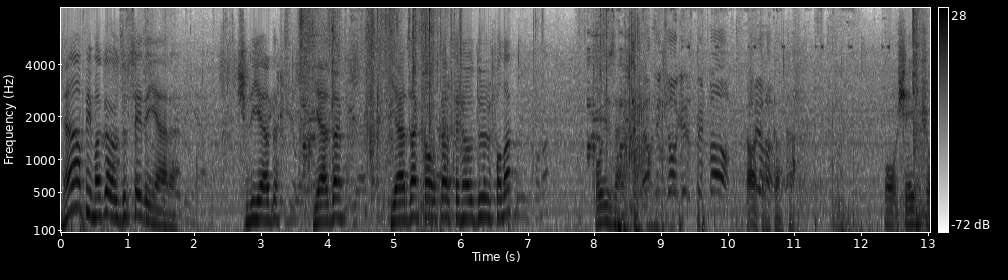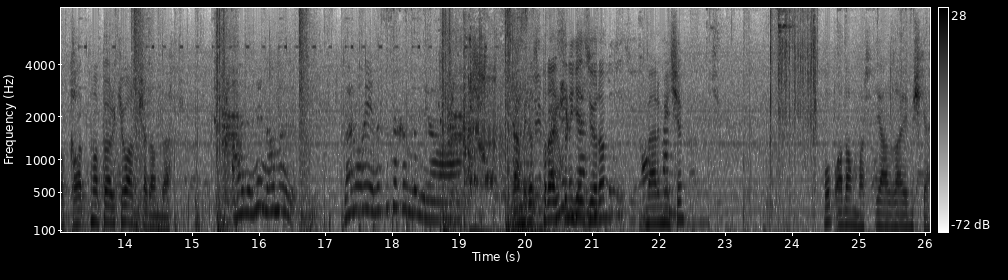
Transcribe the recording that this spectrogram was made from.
Ne yapayım aga öldürseydin yani. Şimdi yerde yerden yerden kalkar seni öldürür falan. O yüzden. Kalkar 'em. kalkar. O şeymiş o kalkma perkü varmış adamda. Abi ne namı? Ben oraya nasıl takıldım ya? Ben biraz price'ını geziyorum mermi için. Hop adam var. Yarra yemiş gel.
